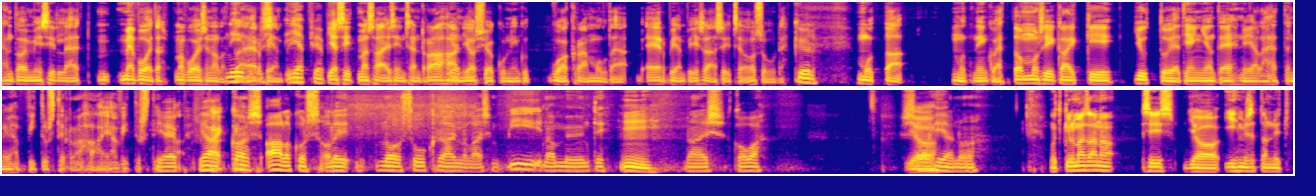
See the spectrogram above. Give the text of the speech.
hän toimii silleen, että me voitais, mä voisin aloittaa Niin, Airbnb. jep, jep. Ja sit mä saisin sen rahan, Jep. jos joku niin kuin vuokraa multa ja Airbnb saa siitä sen osuuden. Kyllä. Mutta, mutta niin kuin, että tommosia kaikki juttuja, että jengi on tehnyt ja lähettänyt ihan vitusti rahaa ja vitusti Jep. Ja kaikkea. kans alkus oli noussut ukrainalaisen viinan myynti. Mm. Nais, kova. Se Joo. on hienoa. Mutta kyllä mä sanon, siis joo, ihmiset on nyt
